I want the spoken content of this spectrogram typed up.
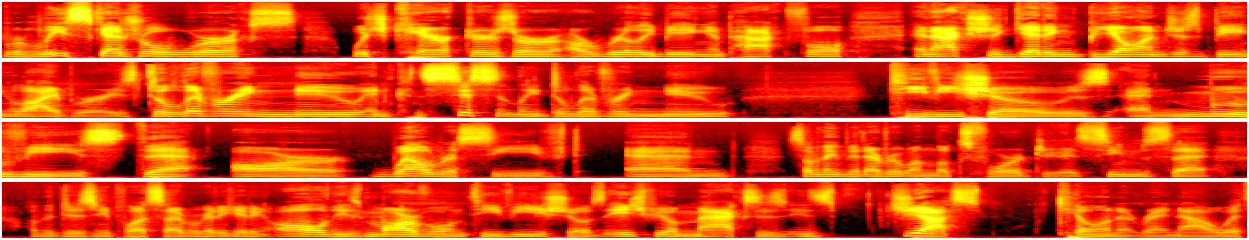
release schedule works, which characters are, are really being impactful, and actually getting beyond just being libraries, delivering new and consistently delivering new TV shows and movies that are well received and something that everyone looks forward to. It seems that on the Disney Plus side, we're going to getting all these Marvel and TV shows. HBO Max is, is just killing it right now with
